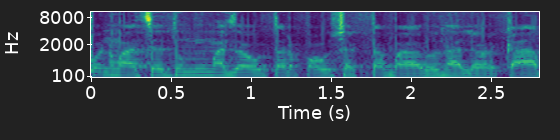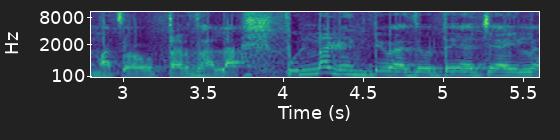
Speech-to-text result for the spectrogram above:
पण वाचाय तुम्ही माझा अवतार पाहू शकता. बाहेरून आल्यावर का माझा अवतार झाला? पुन्हा घंटी वाजवतो याच्या आईला.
